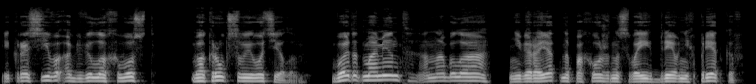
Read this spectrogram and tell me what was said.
и красиво обвела хвост вокруг своего тела. В этот момент она была невероятно похожа на своих древних предков,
